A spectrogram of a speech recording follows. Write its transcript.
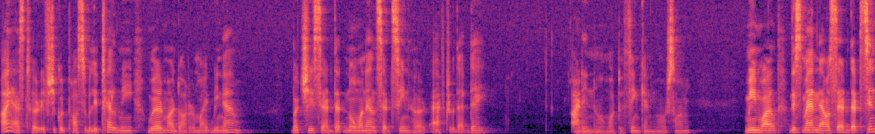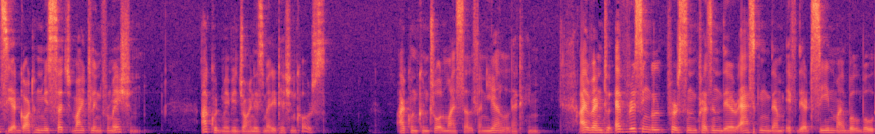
I asked her if she could possibly tell me where my daughter might be now but she said that no one else had seen her after that day. I didn't know what to think anymore, Swami. Meanwhile, this man now said that since he had gotten me such vital information, I could maybe join his meditation course. I couldn't control myself and yelled at him. I went to every single person present there, asking them if they had seen my bulbul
